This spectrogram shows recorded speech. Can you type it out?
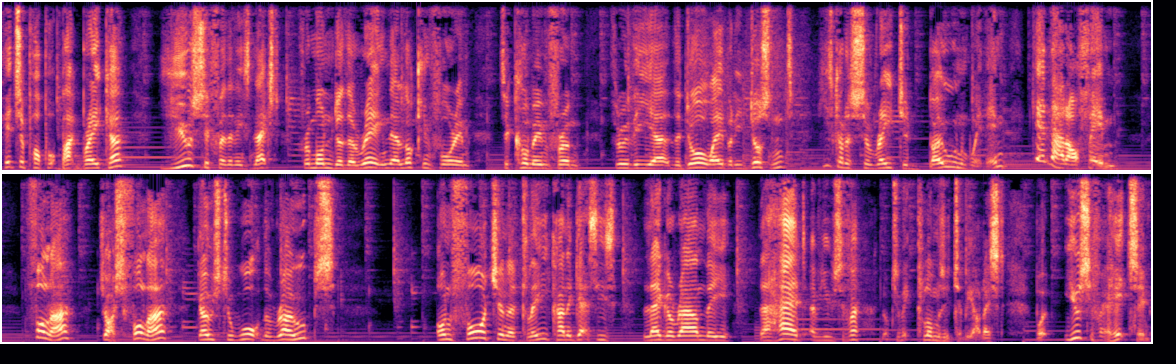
Hits a pop up backbreaker. Yusufa then is next from under the ring. They're looking for him to come in from through the uh, the doorway, but he doesn't. He's got a serrated bone with him. Get that off him. Fuller, Josh Fuller, goes to walk the ropes. Unfortunately, he kind of gets his leg around the, the head of Yusufa. Looks a bit clumsy, to be honest. But Yusufa hits him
